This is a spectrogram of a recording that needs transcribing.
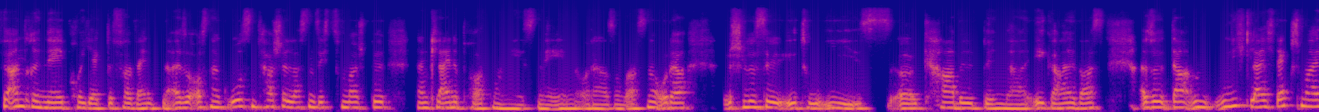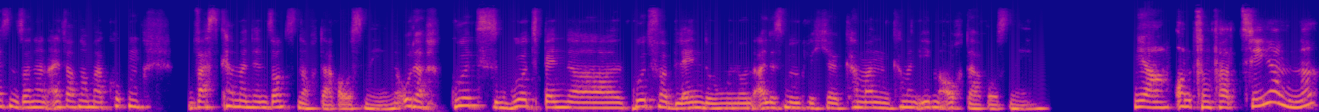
für andere Nähprojekte verwenden. Also aus einer großen Tasche lassen sich zum Beispiel dann kleine Portemonnaies nähen oder sowas, ne? oder Schlüssel-Etuis, äh, Kabelbinder, egal was. Also da nicht gleich wegschmeißen, sondern einfach nochmal gucken, was kann man denn sonst noch daraus nähen? Oder Gurt, Gurtbänder, Gurtverblendungen und alles Mögliche kann man, kann man eben auch daraus nähen. Ja, und zum Verzieren, ne?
